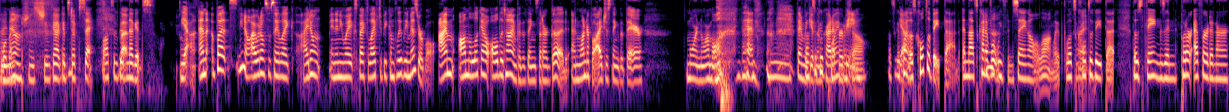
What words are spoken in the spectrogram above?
I know she's she's got good stuff to say. Lots of good But- nuggets. Yeah. And, but, you know, I would also say, like, I don't in any way expect life to be completely miserable. I'm on the lookout all the time for the things that are good and wonderful. I just think that they're more normal than, mm, than we give them credit point, for being. That's a good Yeah. point. Let's cultivate that. And that's kind of what we've been saying all along. Like let's Right. cultivate that those things and put our effort and our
